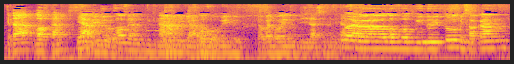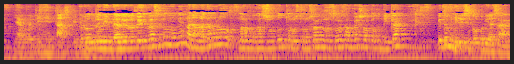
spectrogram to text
kita love kan? Ya, Hidup. love yang Nah, baru. love what we do. coba boleh tuh dijelasin lebih dalam. Well, love what we do itu misalkan yang rutinitas gitu. Rutin dari rutinitas itu mungkin kadang-kadang lu melakukan sesuatu terus-terusan terus-terus sampai suatu ketika itu menjadi sebuah kebiasaan.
